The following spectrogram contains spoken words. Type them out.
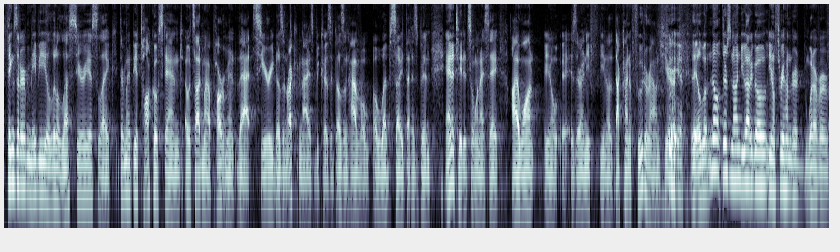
things that are maybe a little less serious like there might be a taco stand outside my apartment that siri doesn't recognize because it doesn't have a, a website that has been annotated. So when i say i want you know is there any you know that kind of food around here? Yeah. they'll go no there's none. You got to go you know 300 whatever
